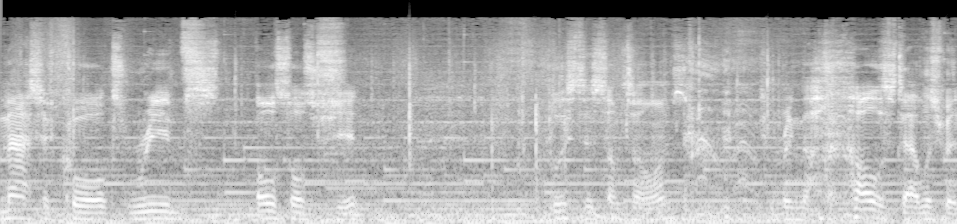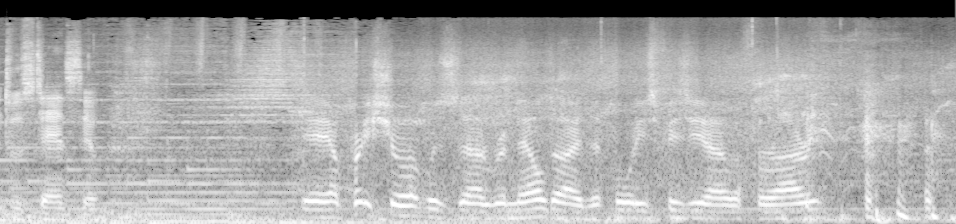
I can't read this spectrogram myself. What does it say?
massive corks, ribs, all sorts of shit. Blisters sometimes can bring the whole establishment to a standstill. Yeah, I'm pretty sure it was uh, Ronaldo that bought his physio a Ferrari.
